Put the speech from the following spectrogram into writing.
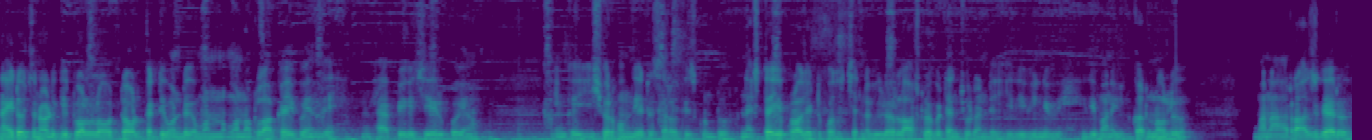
నైట్ వచ్చిన వాడికి twelve twelve thirty one one one o'clock అయిపోయింది. హ్యాపీగా చేరిపోయాం. ఇంకా ఈశ్వర్ హోమ్ థియేటర్ సెలవు తీసుకుంటూ నెక్స్ట్ అయ్యే ప్రాజెక్ట్ కోసం చిన్న వీడియో లాస్ట్లో పెట్టాను చూడండి. ఇది విని- ఇది మనకి కర్నూలు మన రాజుగారు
